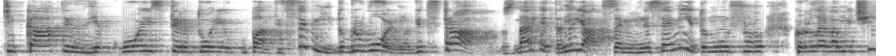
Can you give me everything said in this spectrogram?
тікати з якоїсь території окупанти. Самі добровольно від страху. Знаєте, ну як самі, не самі, тому що королева мечів,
